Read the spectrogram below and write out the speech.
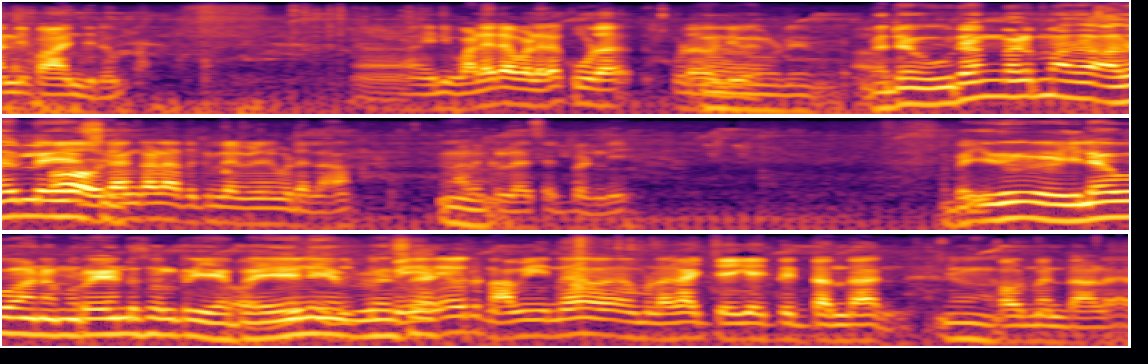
தண்ணி பாஞ்சிடும். இனி வளர வளர கூட விட வேண்டியது மற்ற உரங்களும் அது அதில் உரங்கள் அதுக்குள்ள விடலாம். அதுக்குள்ள செட் பண்ணி. அப்போ இது இலவான முறைன்னு சொல்கிறீங்க அப்போ ஏனைய இதுக்கு விவசாய பேரே ஒரு நவீன மிளகாய் செய்கை திட்டம் தான் கவர்மெண்டால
